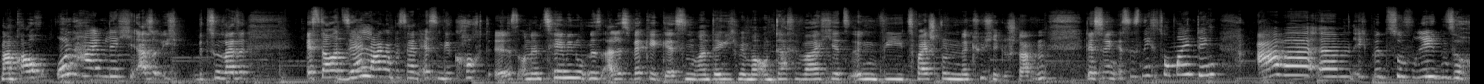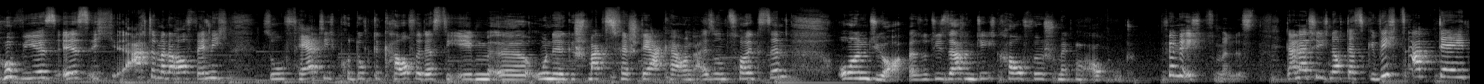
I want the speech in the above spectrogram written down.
Man braucht unheimlich, also ich, beziehungsweise es dauert sehr lange, bis ein Essen gekocht ist und in 10 Minuten ist alles weggegessen und dann denke ich mir mal, und dafür war ich jetzt irgendwie zwei Stunden in der Küche gestanden. Deswegen ist es nicht so mein Ding, aber ähm, ich bin zufrieden, so wie es ist. Ich achte mal darauf, wenn ich so Fertigprodukte kaufe, dass die eben äh, ohne Geschmacksverstärker und all so ein Zeug sind. Und ja, also die Sachen, die ich kaufe, schmecken auch gut. Finde ich zumindest. Dann natürlich noch das Gewichtsupdate.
